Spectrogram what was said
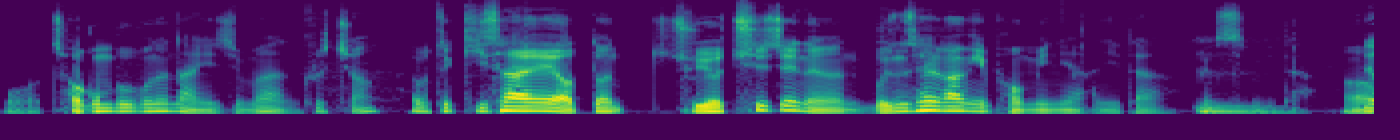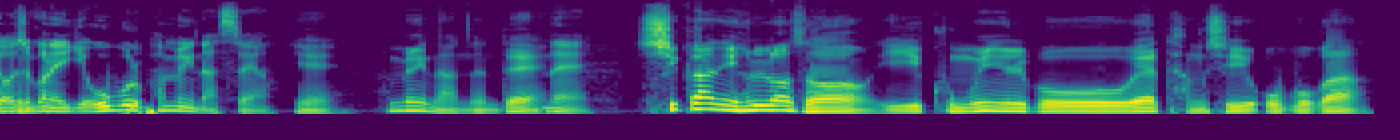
뭐 적은 부분은 아니지만 그렇죠. 아무튼 기사의 어떤 주요 취지는 문세강이 범인이 아니다였습니다. 어, 근데 어쨌거나 이게 오보로 판명이 났어요. 예, 한 명이 났는데 네. 시간이 흘러서 이 국민일보의 당시 오보가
